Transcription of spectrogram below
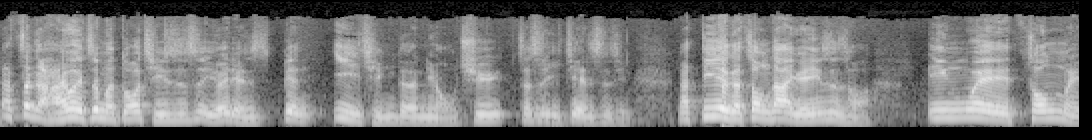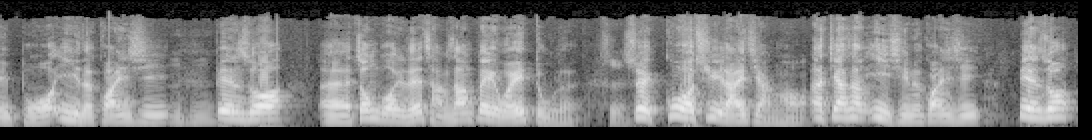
那这个还会这么多，其实是有一点变疫情的扭曲，这是一件事情。那第二个重大原因是什么？因为中美博弈的关系，变成说，呃，中国有些厂商被围堵了，是，所以过去来讲，哈，那加上疫情的关系，变成说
